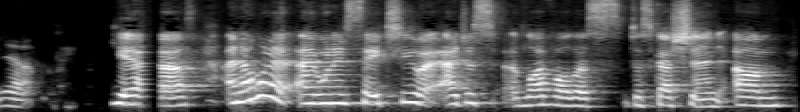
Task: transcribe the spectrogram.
Yeah. Yeah, and I want to I want to say too. I just love all this discussion. Um,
